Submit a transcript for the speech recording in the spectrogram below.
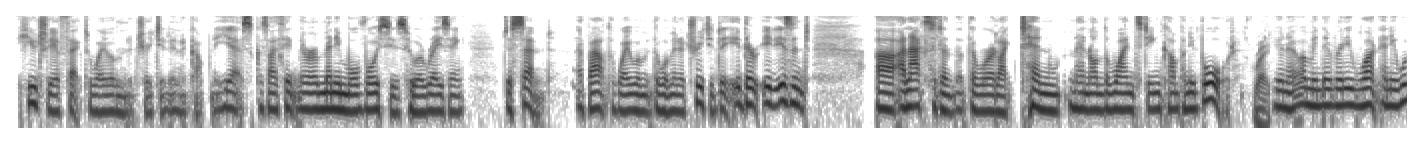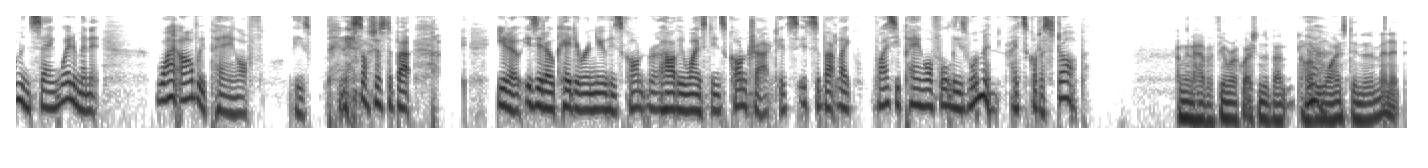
hugely affect the way women are treated in a company. Yes, because I think there are many more voices who are raising dissent about the way women, the women are treated. It, there, it isn't uh, an accident that there were like 10 men on the Weinstein Company board. Right. You know, I mean, there really weren't any women saying, wait a minute, why are we paying off these? It's not just about, you know, is it okay to renew his con- Harvey Weinstein's contract? It's it's about like, why is he paying off all these women? It's got to stop. I'm going to have a few more questions about Harvey Yeah. Weinstein in a minute.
